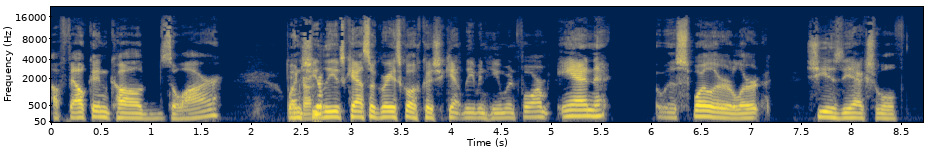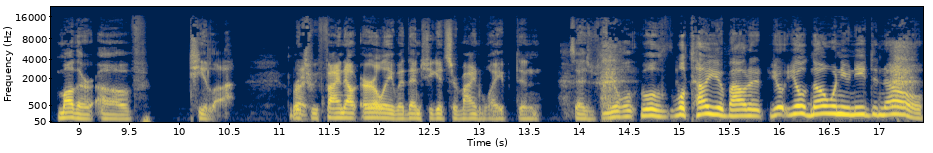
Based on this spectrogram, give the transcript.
a falcon called Zoar when okay. she leaves Castle Grayskull because she can't leave in human form. And spoiler alert, she is the actual mother of Teela, which right. we find out early, but then she gets her mind wiped and says, "You'll we'll we'll tell you about it. You'll you'll know when you need to know."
